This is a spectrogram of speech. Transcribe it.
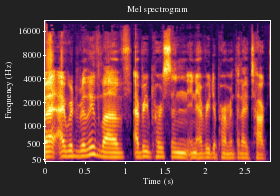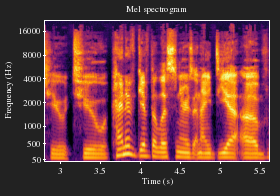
But I would really love every person in every department that I talk to to kind of give the listeners an idea of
